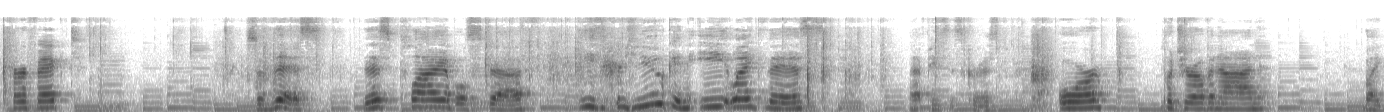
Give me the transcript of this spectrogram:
Perfect. So this, this pliable stuff, either you can eat like this, that piece is crisp, or put your oven on like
